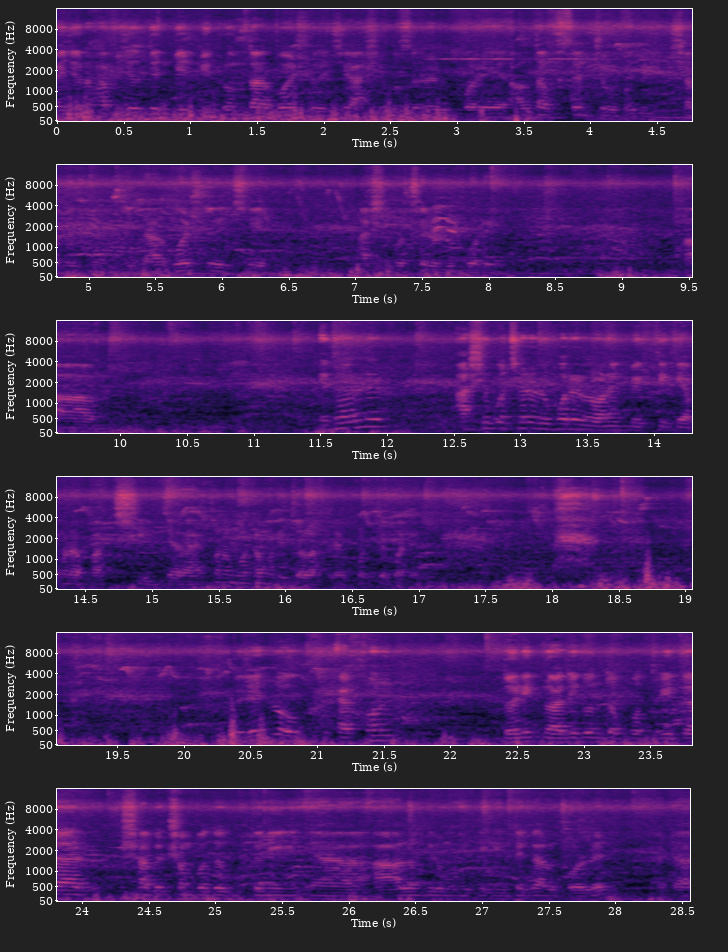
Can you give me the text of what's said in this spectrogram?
মেজর হাফিজউদ্দিন বীর বিক্রম তার বয়স হয়েছে আশি বছরের উপরে, আলতাফ হোসেন চৌধুরী সাবেক মন্ত্রী, তার বয়স হয়েছে আশি বছরের উপরে। এ ধরনের আশি বছরের উপরের অনেক ব্যক্তিকে আমরা পাচ্ছি যারা এখনও মোটামুটি চলাফেরা করতে পারে। যাই হোক, এখন দৈনিক নয়াদিগন্ত পত্রিকার সাবেক সম্পাদক তিনি আলমগীর মহিউদ্দিন ইন্তেকাল করলেন। এটা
